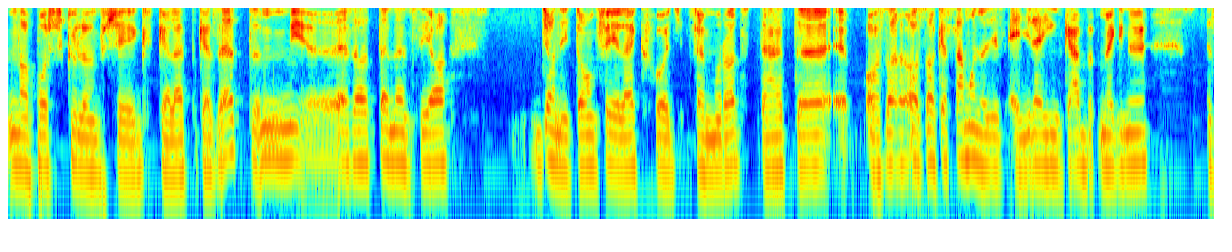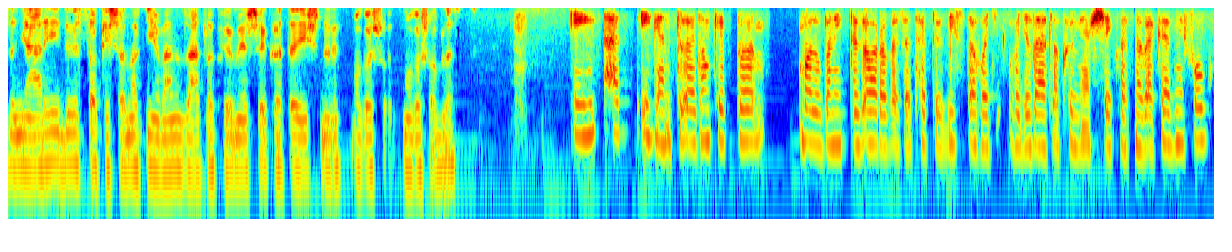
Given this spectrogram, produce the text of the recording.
napos különbség keletkezett. Mi, ez a tendencia gyanítom, félek, hogy fennmarad, tehát az, azzal kell számolni, hogy ez egyre inkább megnő, ez a nyári időszak, és annak nyilván az átlag hőmérséklete is nő, magas, magasabb lesz. I, hát igen, tulajdonképpen valóban itt ez arra vezethető vissza, hogy, hogy az átlag hőmérséklet növekedni fog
